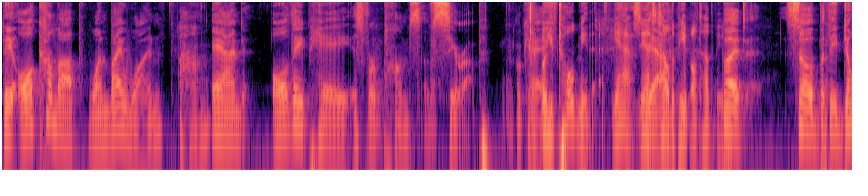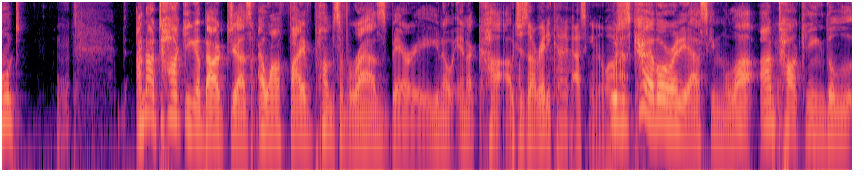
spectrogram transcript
they all come up one by one uh-huh. and all they pay is for pumps of syrup okay Oh, you've told me this. Yes, yes. Yeah. Tell the people. Tell the people. but so but they don't i'm not talking about just i want five pumps of raspberry you know in a cup which is already kind of asking a lot. which is kind of already asking a lot. I'm talking the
